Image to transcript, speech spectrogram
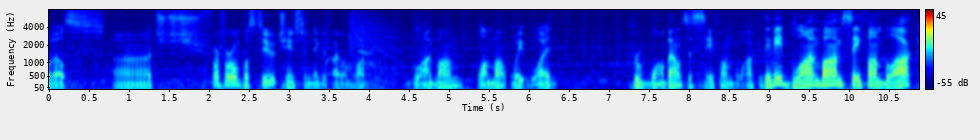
What else? Uh, 441 plus 2 changed to negative 5 on block. Blonde Bomb. Blonde Bomb. Wait, what? Her wall bounce is safe on block? They made Blonde Bomb safe on block?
